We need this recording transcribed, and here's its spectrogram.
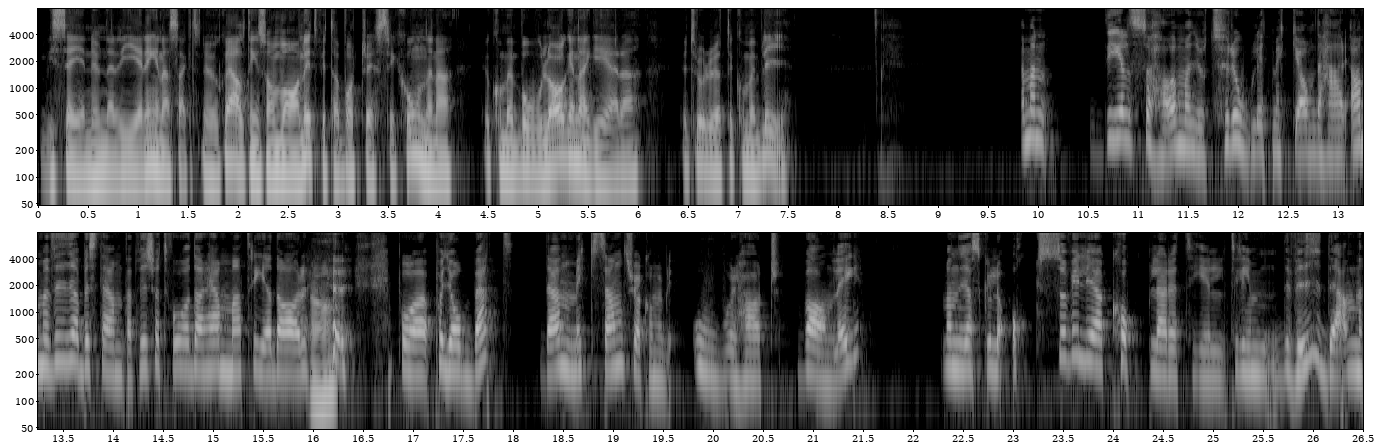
Vi säger nu när regeringen har sagt nu är allting som vanligt, vi tar bort restriktionerna. Hur kommer bolagen agera? Hur tror du att det kommer bli? Ja, men, dels så hör man ju otroligt mycket om det här. Ja, men vi har bestämt att vi kör två dagar hemma, tre dagar Ja. på, på jobbet. Den mixen tror jag kommer bli oerhört vanlig. Men jag skulle också vilja koppla det till, till individen.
